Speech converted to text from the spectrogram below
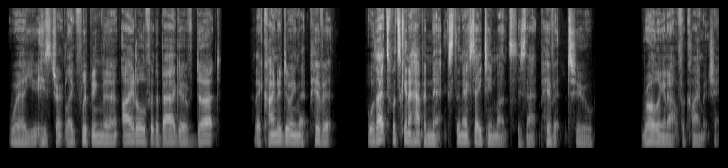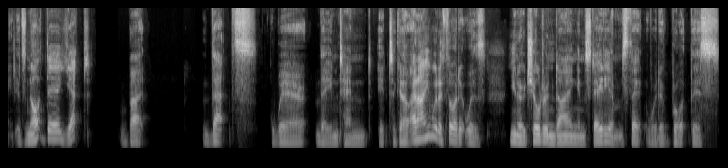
where you, he's trying, like flipping the idol for the bag of dirt. They're kind of doing that pivot. Well, that's what's going to happen next. The next 18 months is that pivot to rolling it out for climate change. It's not there yet, but that's where they intend it to go. And I would have thought it was you know, children dying in stadiums that would have brought this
